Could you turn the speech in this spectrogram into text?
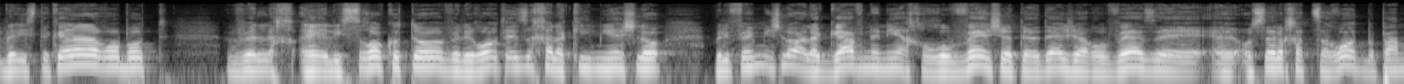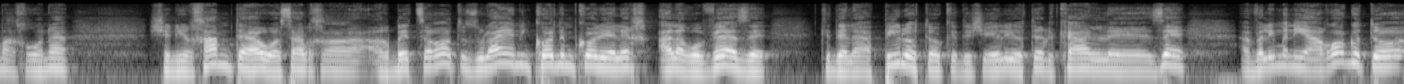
ולהסתכל על הרובוט. ולסרוק אותו ולראות איזה חלקים יש לו, ולפעמים יש לו על הגב נניח רובה, שאתה יודע שהרובה הזה אה, עושה לך צרות בפעם האחרונה. שנלחמת, הוא עשה לך הרבה צרות, אז אולי אני קודם כל אלך על הרובה הזה כדי להפיל אותו, כדי שיהיה לי יותר קל uh, זה, אבל אם אני אהרוג אותו,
